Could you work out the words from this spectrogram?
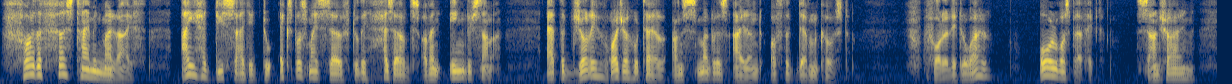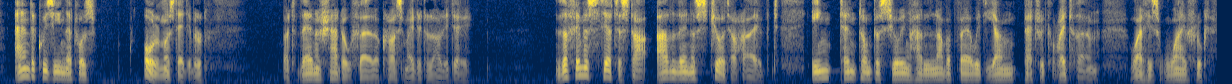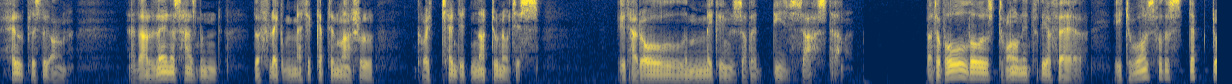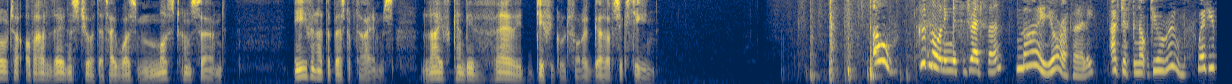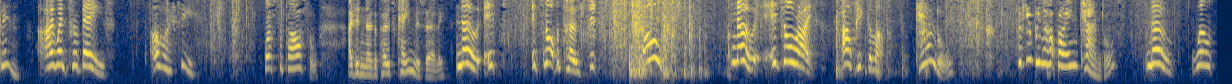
For the first time in my life, I had decided to expose myself to the hazards of an English summer at the Jolly Roger Hotel on Smuggler's Island off the Devon coast. For a little while, all was perfect. Sunshine and a cuisine that was almost edible. But then a shadow fell across my little holiday. The famous theatre star Arlena Stuart arrived, intent on pursuing her love affair with young Patrick Redfern, while his wife looked helplessly on. And Arlena's husband, the phlegmatic Captain Marshall, pretended not to notice. It had all the makings of a disaster. But of all those drawn into the affair, it was for the stepdaughter of Arlena Stuart that I was most concerned. Even at the best of times, life can be very difficult for a girl of sixteen. Oh, good morning, Mrs. Redfern. My, you're up early. I've just been up to your room. Where have you been? I went for a bathe. Oh, I see. What's the parcel? I didn't know the post came this early. No, it's it's not the post. It's oh no, it's all right. I'll pick them up. Candles? Have you been out buying candles? No, well,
